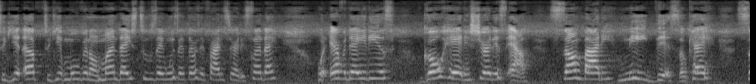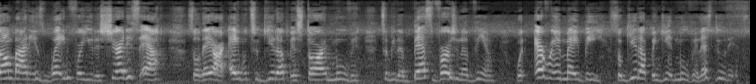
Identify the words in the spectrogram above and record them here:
to get up, to get moving on Mondays, Tuesday, Wednesday, Thursday, Friday, Saturday, Sunday, whatever day it is, go ahead and share this out. Somebody need this, okay? Somebody is waiting for you to share this out so they are able to get up and start moving to be the best version of them, whatever it may be. So get up and get moving. Let's do this.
